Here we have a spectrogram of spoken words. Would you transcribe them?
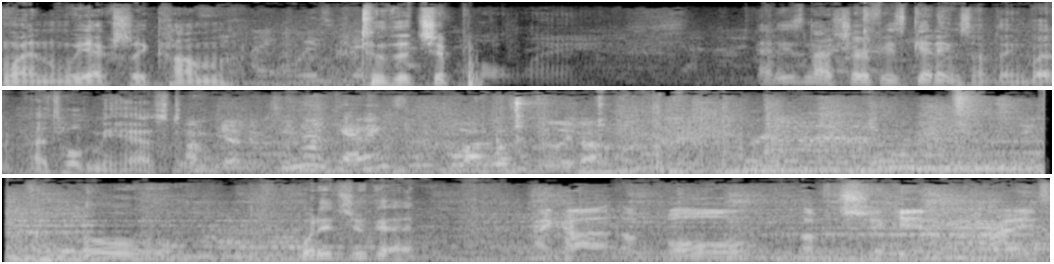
when we actually come to the chip Chipotle. Eddie's not sure if he's getting something, but I told him he has to. I'm getting some. You're not getting some? Well, oh, I wasn't really that hungry. Oh, what did you get? I got a bowl of chicken, rice,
